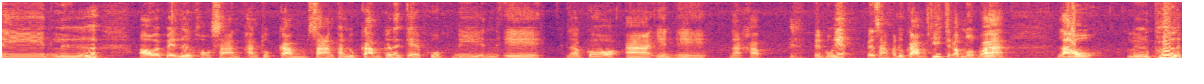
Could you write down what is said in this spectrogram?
ตีน หรือเอาไปเป็นเรื่องของสารพันธุกรรม สารพันธุกรรมก็ได้แก่พวก DNA แล้วก็ RNA นะครับเป็นพวกนี้เป็นสารพันธุกรรมที่จะกำหนดว่าเราหรือพืช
